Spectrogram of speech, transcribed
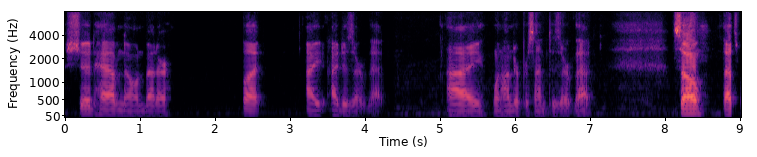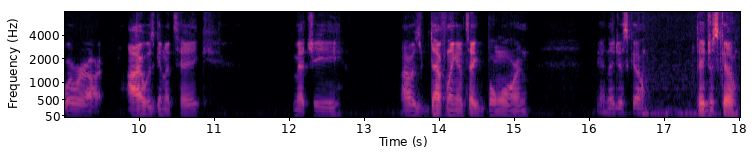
Should have known better. But I I deserve that. I 100% deserve that. So that's where we're at. I was going to take Metchie. I was definitely going to take Bourne. And they just go. They just go.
